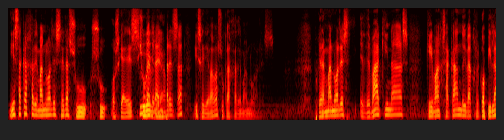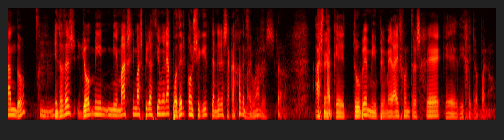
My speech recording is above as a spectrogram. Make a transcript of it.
Y esa caja de manuales era su, su o sea, él se Su iba de la empresa y se llevaba su caja de manuales. porque eran manuales eh, de máquinas que iban sacando, iba recopilando. Entonces, yo mi, mi máxima aspiración era poder conseguir tener esa caja de manuales. Claro. Hasta Sí. que tuve mi primer iPhone 3G que dije yo, bueno,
